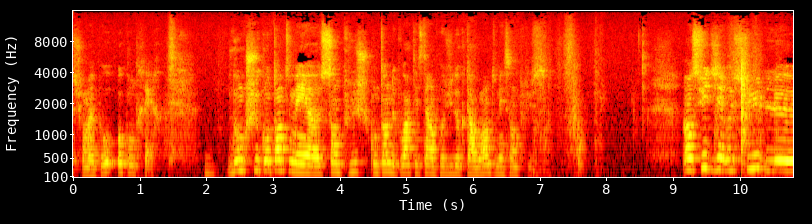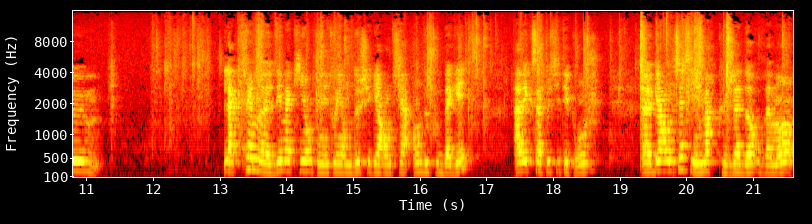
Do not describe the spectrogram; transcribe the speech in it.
sur ma peau, au contraire. Donc je suis contente, mais sans plus. Je suis contente de pouvoir tester un produit Dr. Brandt, mais sans plus. Ensuite, j'ai reçu la crème démaquillante et nettoyante de chez Garantia en deux coups de baguette avec sa petite éponge. Euh, Garantia, c'est une marque que j'adore vraiment.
